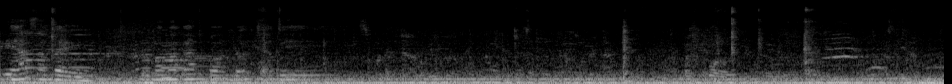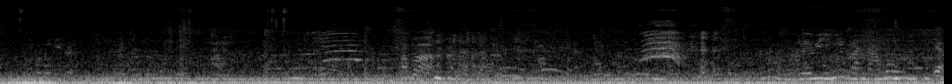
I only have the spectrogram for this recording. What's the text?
Ini ya sampai rumah makan Pondok Cabe. Ya.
